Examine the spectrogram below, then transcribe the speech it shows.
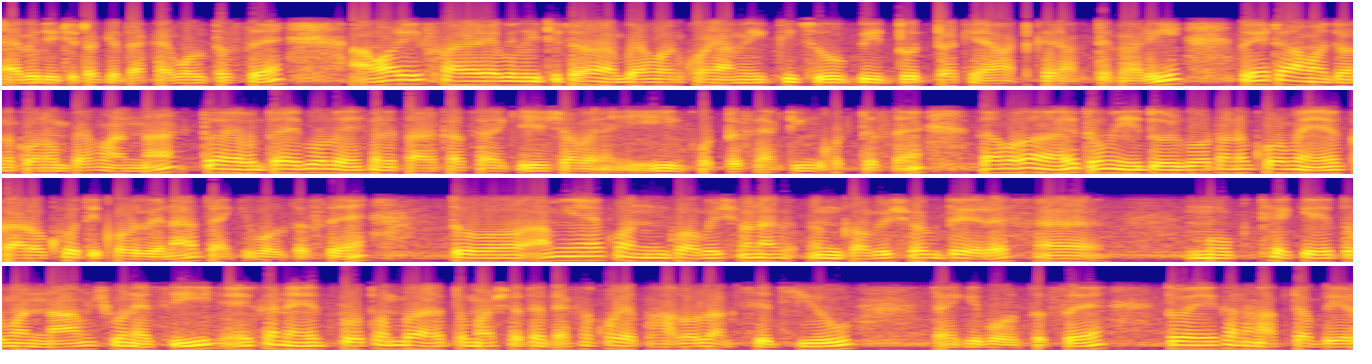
অ্যাবিলিটিটাকে দেখায়, বলতেছে, আমার এই ফায়ার অ্যাবিলিটিটা ব্যবহার করে আমি কিছু বিদ্যুৎটাকে আটকে রাখতে পারি। তো এটা আমার জন্য কোনো ব্যাপার না। তো, তাই বলে এখানে তার কাছে আর কি সব ই করতেছে অ্যাক্টিং করতেছে। তাহলে তুমি দুর্ঘটনাক্রমে কারও ক্ষতি করবে না, তাই কি বলতেছে। তো আমি এখন গবেষণা, গবেষকদের মুখ থেকে তোমার নাম শুনেছি। এখানে প্রথমবার তোমার সাথে দেখা করে ভালো লাগছে ধিউ তাই কি বলতেছে? তো এখানে হাতটা বের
